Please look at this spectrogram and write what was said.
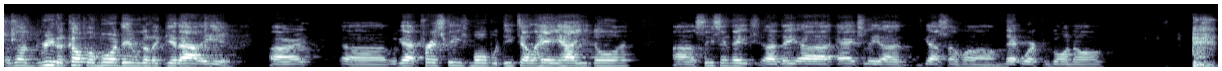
We're gonna read a couple more, then we're gonna get out of here. All right. Uh, we got Prestige Mobile Detailing. Hey, how you doing? Uh, CCNH, uh, they uh, actually uh, got some um, networking going on. and,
